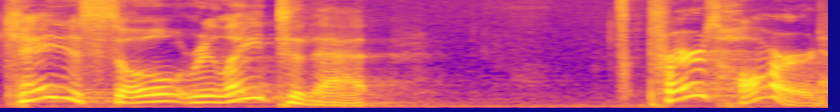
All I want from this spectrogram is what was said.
Can you so relate to that? Prayer's hard.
